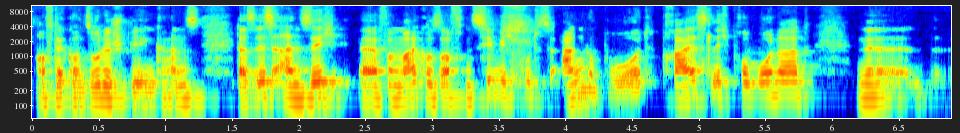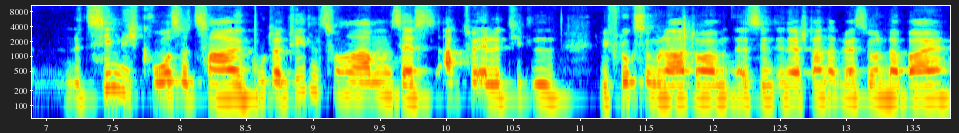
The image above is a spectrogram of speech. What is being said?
auf der Konsole spielen kannst. Das ist an sich äh, von Microsoft ein ziemlich gutes Angebot, preislich pro Monat eine, eine ziemlich große Zahl guter Titel zu haben. Selbst aktuelle Titel wie Flugsimulator äh, sind in der Standardversion dabei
